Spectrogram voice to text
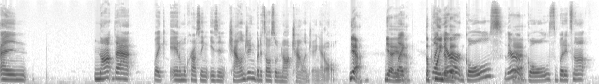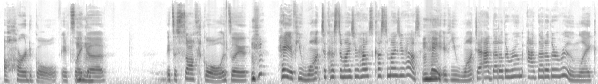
and not that like animal crossing isn't challenging but it's also not challenging at all Yeah. Yeah, yeah. Like- yeah. the like point there of it. are goals there Yeah. are goals but it's not a hard goal it's like Mm-hmm. a it's a soft goal it's a Mm-hmm. hey if you want to customize your house customize your house Mm-hmm. hey if you want to add that other room add that other room like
